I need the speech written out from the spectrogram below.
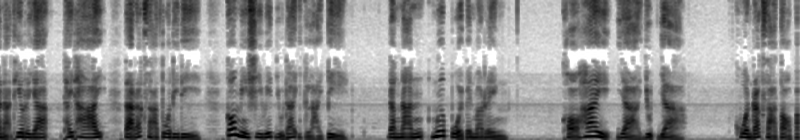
ขณะที่ระยะท้ายๆ แต่รักษาตัวดีๆ ก็มีชีวิตอยู่ได้อีกหลายปี ดังนั้นเมื่อป่วยเป็นมะเร็ง ขอให้อย่าหยุดยา ควรรักษาต่อไป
